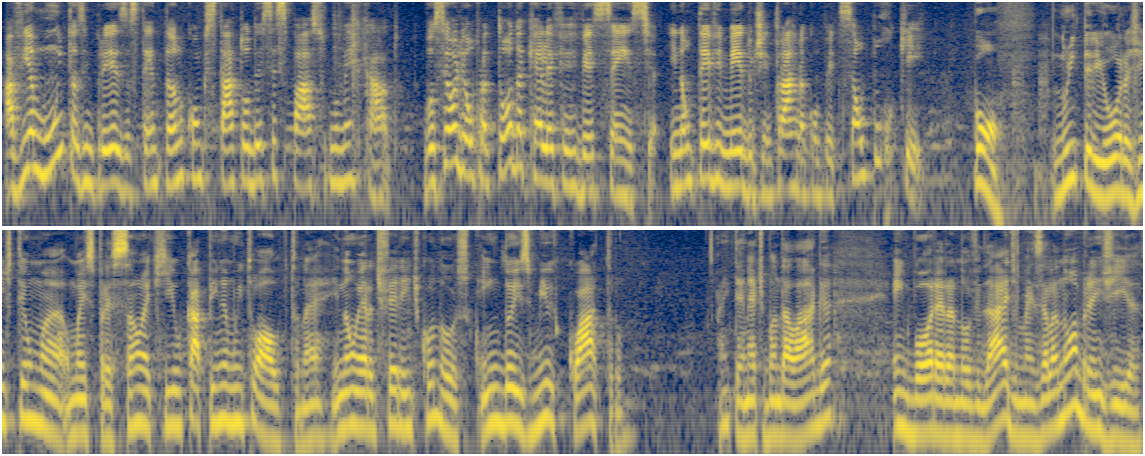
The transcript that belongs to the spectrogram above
Havia muitas empresas tentando conquistar todo esse espaço no mercado. Você olhou para toda aquela efervescência e não teve medo de entrar na competição, por quê? Bom, no interior a gente tem uma, uma expressão é que o capim é muito alto, né? E não era diferente conosco. Em 2004, a internet banda larga, embora era novidade, mas ela não abrangia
